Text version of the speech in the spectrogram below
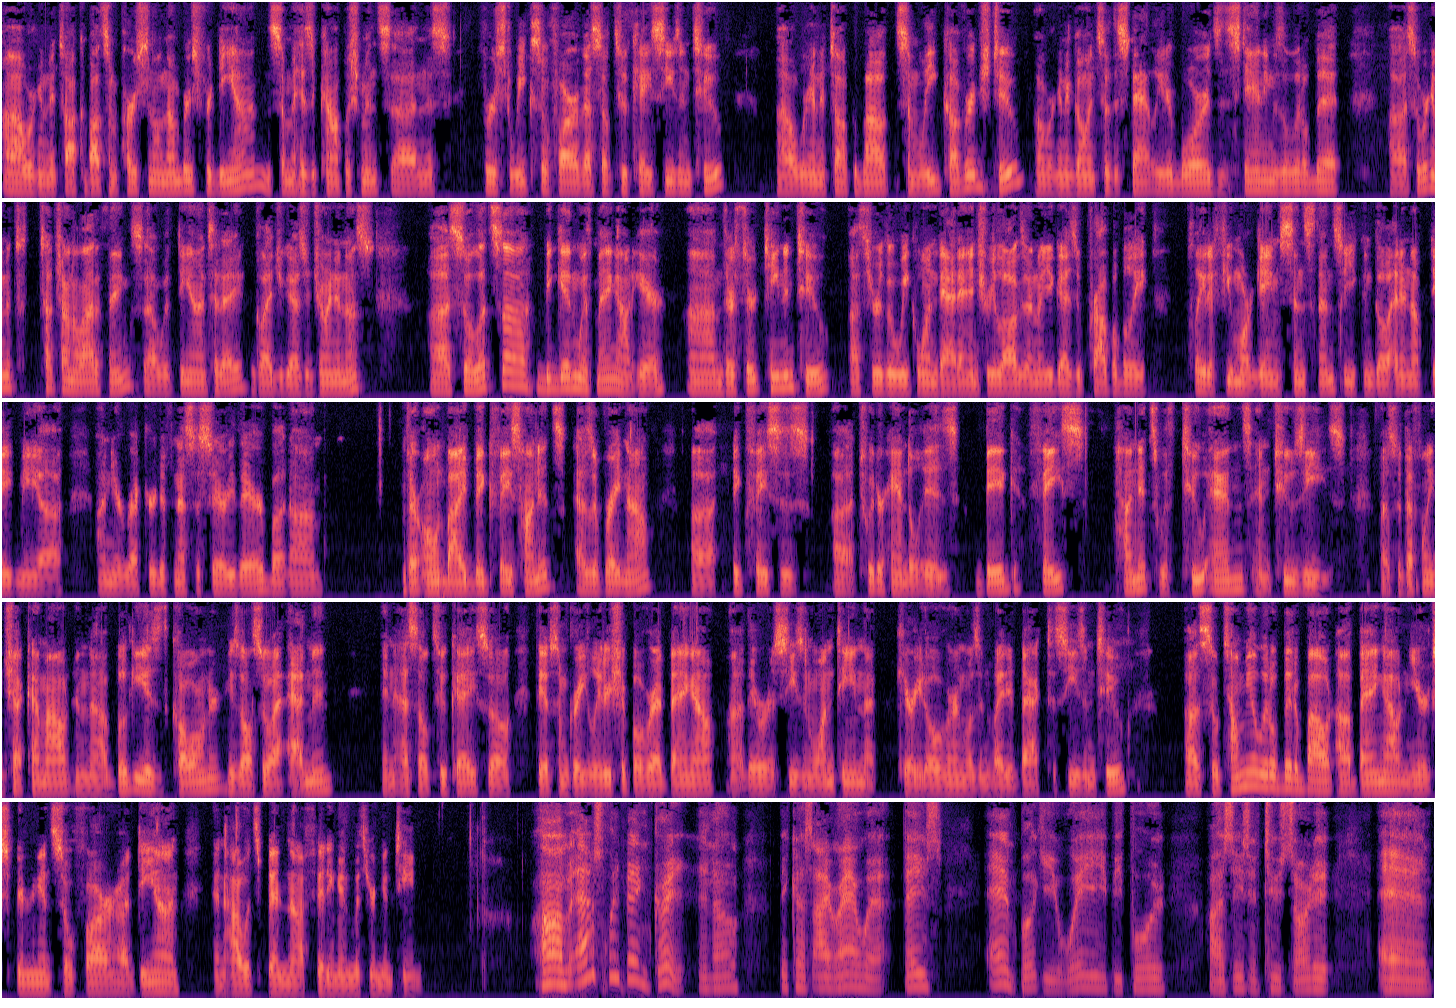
We're going to talk about some personal numbers for Dion and some of his accomplishments in this first week so far of SL2K Season 2. Uh, we're going to talk about some league coverage too. Uh, we're going to go into the stat leaderboards, the standings a little bit. Uh, so we're going to touch on a lot of things uh, with Dion today. Glad you guys are joining us. Uh, so let's uh, begin with Bang out here. Um, they're 13 and two through the week one data entry logs. I know you guys have probably played a few more games since then, so you can go ahead and update me on your record if necessary there. But um, they're owned by Big Face Hunnits as of right now. Big Face is uh, Twitter handle is Big Face Hunnits with two N's and two Z's. Uh, so definitely check him out. And uh, Boogie is the co-owner. He's also an admin in SL2K. So they have some great leadership over at Bangout. Uh, they were a season one team that carried over and was invited back to season two. Uh, so tell me a little bit about uh, Bangout and your experience so far, Dion, and how it's been fitting in with your new team. Um, actually been great, you know, because I ran with Face – and Boogie way before uh, season two started, and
